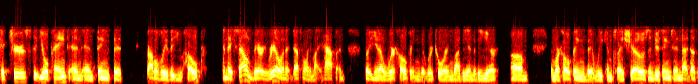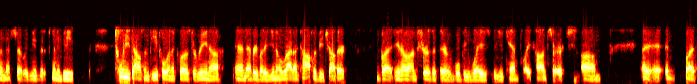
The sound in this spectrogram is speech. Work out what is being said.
pictures that you'll paint and, and things that probably that you hope. And they sound very real and it definitely might happen. But, you know, we're hoping that we're touring by the end of the year. Um, and we're hoping that we can play shows and do things. And that doesn't necessarily mean that it's going to be 20,000 people in a closed arena and everybody, you know, right on top of each other. But, you know, I'm sure that there will be ways that you can play concerts. Um, it, it, but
